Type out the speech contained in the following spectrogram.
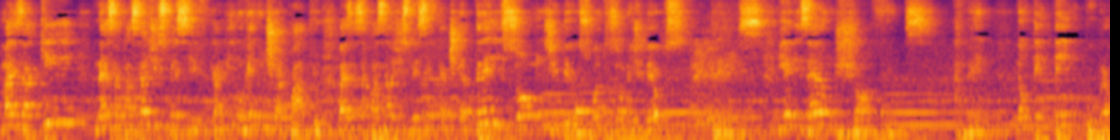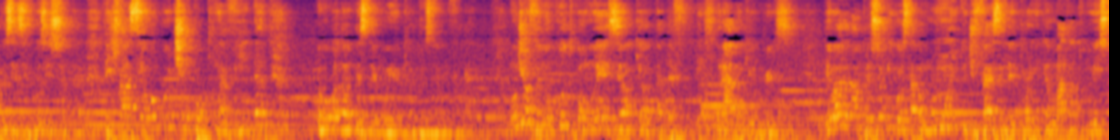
Mas aqui, nessa passagem específica, ali no reino tinha quatro, mas essa passagem específica tinha três homens de Deus. Quantos homens de Deus? Três. E eles eram jovens. Amém? Não tem tempo para você se posicionar. Tem gente fala assim: eu vou curtir um pouquinho a vida. Eu vou contar um testemunho aqui, Deus falando. Um dia eu fui num culto como esse, ó, aqui, ó, tá até tem furado aqui o piercing. Eu era uma pessoa que gostava muito de festa eletrônica, amava tudo isso,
